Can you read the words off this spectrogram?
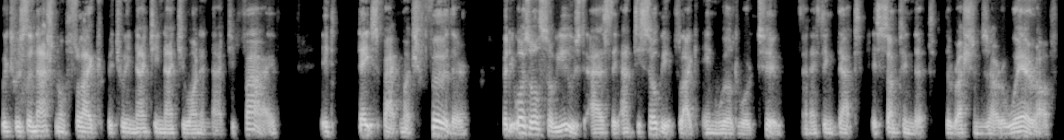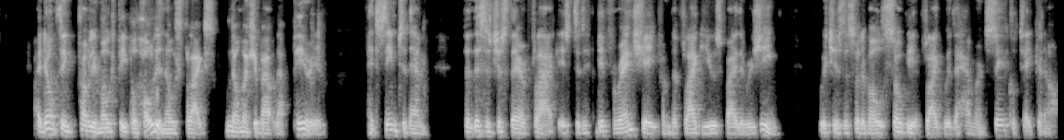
which was the national flag between 1991 and 95. It dates back much further, but it was also used as the anti Soviet flag in World War II. And I think that is something that the Russians are aware of. I don't think probably most people holding those flags know much about that period. It seemed to them that this is just their flag, is to differentiate from the flag used by the regime which is the sort of old Soviet flag with the hammer and sickle taken off.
